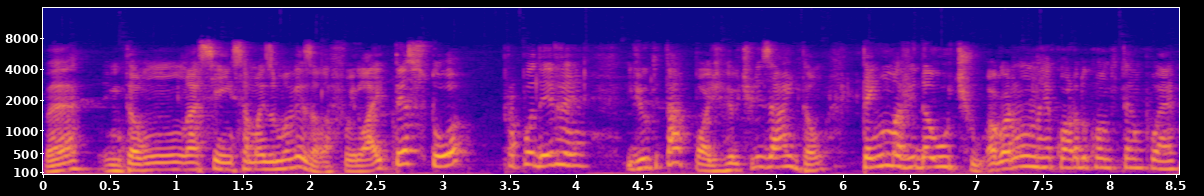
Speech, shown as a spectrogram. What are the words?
Né? Então a ciência, mais uma vez, ela foi lá e testou para poder ver e viu que tá, pode reutilizar, então tem uma vida útil. Agora não recordo quanto tempo é,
